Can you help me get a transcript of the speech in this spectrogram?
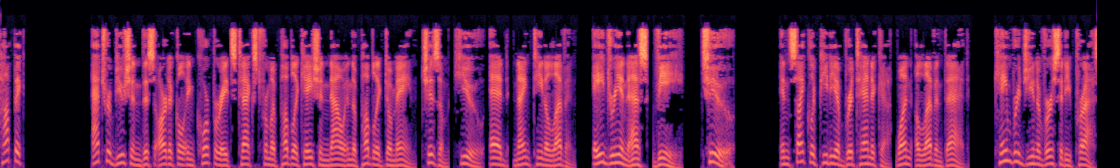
Topic: Attribution This article incorporates text from a publication now in the public domain, Chisholm, Hugh, ed. 1911. Adrian S. v. 2. Encyclopædia Britannica, 1 11th ed. Cambridge University Press.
